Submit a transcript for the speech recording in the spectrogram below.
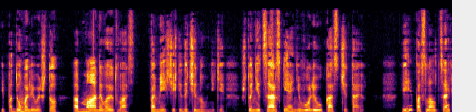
И подумали вы, что обманывают вас, помещики да чиновники, что не царские они воли указ читают. И послал царь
